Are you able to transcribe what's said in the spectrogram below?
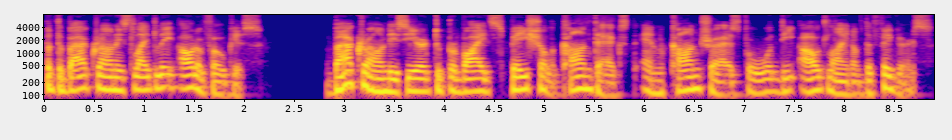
but the background is slightly out of focus. Background is here to provide spatial context and contrast for the outline of the figures.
